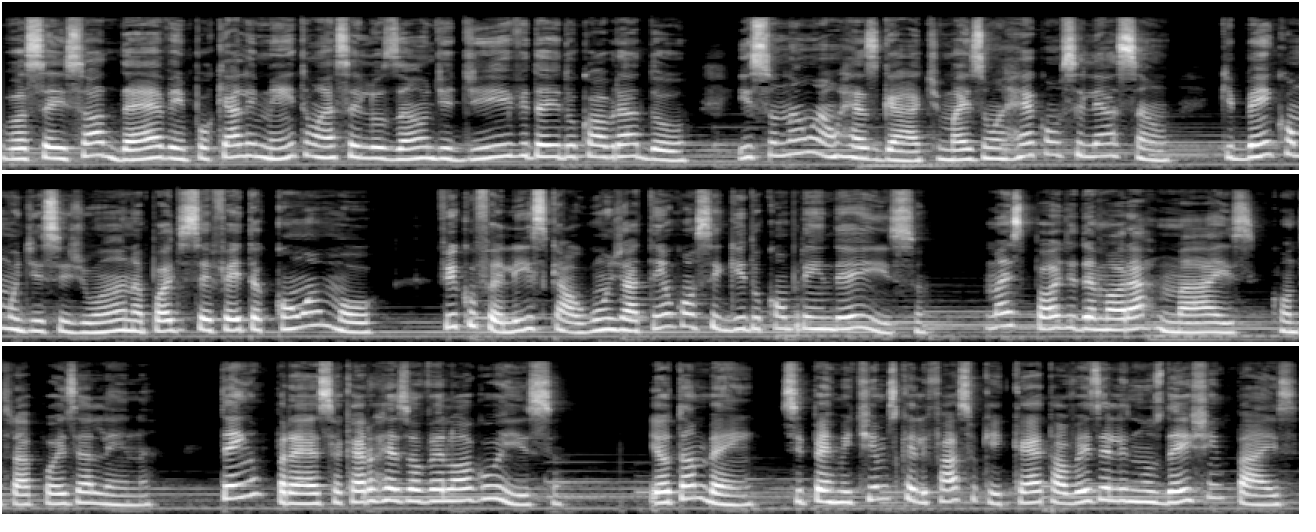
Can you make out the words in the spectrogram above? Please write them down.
Vocês só devem porque alimentam essa ilusão de dívida e do cobrador. Isso não é um resgate, mas uma reconciliação, que, bem como disse Joana, pode ser feita com amor. Fico feliz que alguns já tenham conseguido compreender isso. Mas pode demorar mais, contrapôs Helena. Tenho pressa, quero resolver logo isso. Eu também. Se permitirmos que ele faça o que quer, talvez ele nos deixe em paz,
